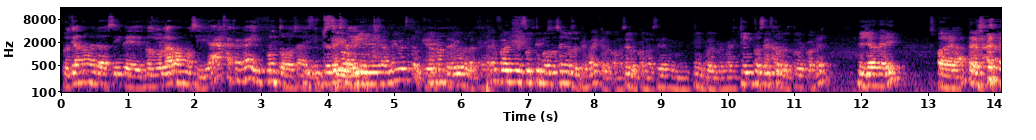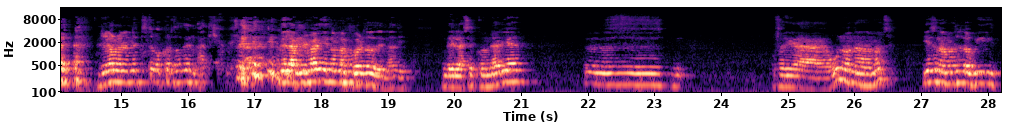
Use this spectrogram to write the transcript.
pues ya no era así de nos volábamos y ah, jajaja, y punto. O sea, siempre Te digo, está ahí. mi amigo este, el que Ajá. te digo de la primaria, fue en mis últimos dos años de primaria que lo conocí, lo conocí en quinto de primaria, quinto, sexto lo estuve con él, y ya de ahí, para adelante, Yo la neta no me acuerdo de nadie. De la primaria no me acuerdo de nadie. De la secundaria eh, fue a uno nada más. Y eso nada más lo vi.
